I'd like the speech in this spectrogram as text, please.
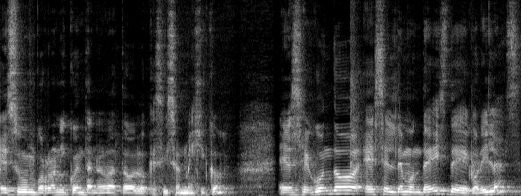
es un borrón y cuenta nueva todo lo que se hizo en México. El segundo es el Demon Days de Gorillaz.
